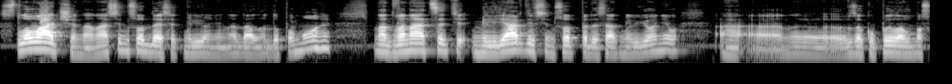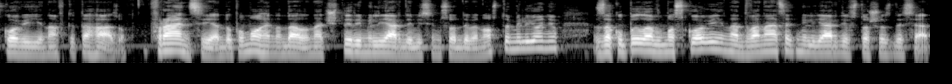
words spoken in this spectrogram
Словаччина на 710 мільйонів надала допомоги, на 12 мільярдів 750 мільйонів закупила в Московії нафти та газу. Франція допомоги надала на 4 мільярди 890 мільйонів, закупила в Московії на 12 мільярдів 160.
